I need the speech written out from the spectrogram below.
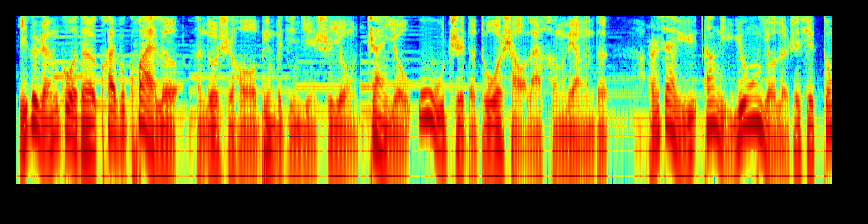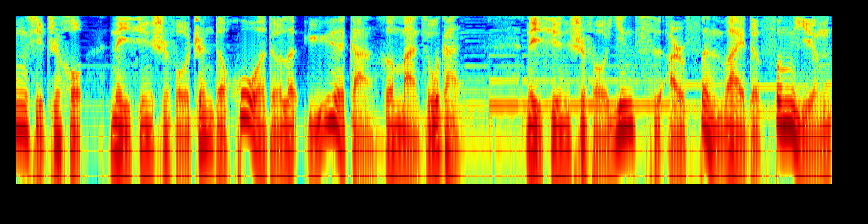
一个人过得快不快乐，很多时候并不仅仅是用占有物质的多少来衡量的，而在于当你拥有了这些东西之后，内心是否真的获得了愉悦感和满足感。内心是否因此而分外的丰盈，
